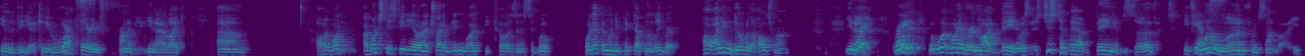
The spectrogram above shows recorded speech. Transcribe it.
in the video. It can be yes. right there in front of you. You know, like, um, oh, I, watch, I watched this video and I tried it, it didn't work because, and I said, well, what happened when you picked up in the leg Oh, I didn't do it with a halter on. You know, right, right. What, whatever it might be. And it was, it's just about being observant. If you yes. want to learn from somebody,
